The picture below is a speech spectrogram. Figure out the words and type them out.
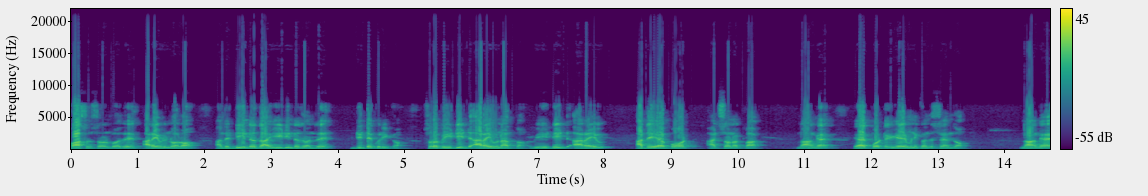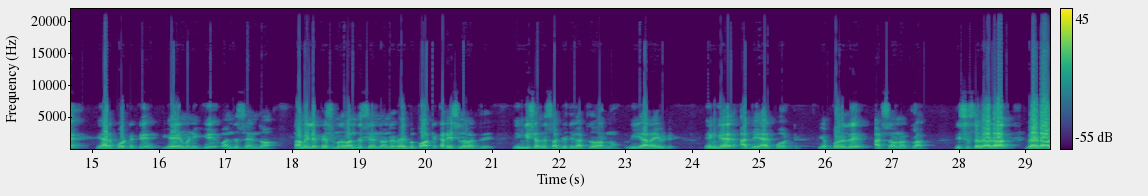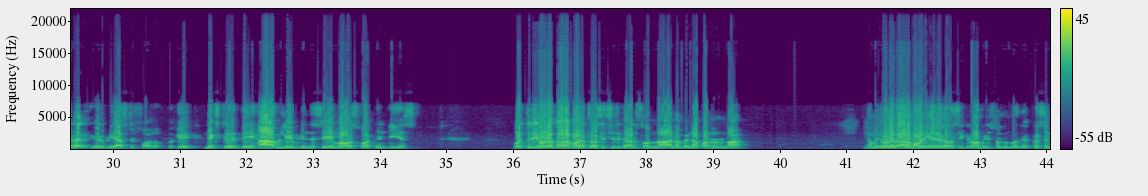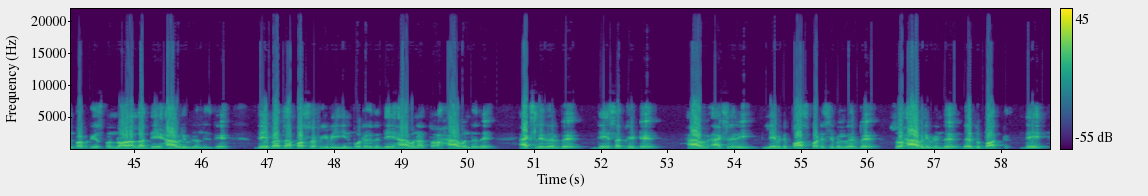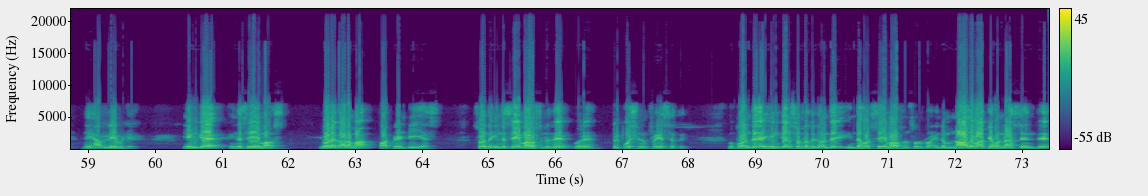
பாசன்ஸ் வரும்போது அரைவ்டுன்னு வரும். அந்த டீன்றது தான் e ஈடின்றது வந்து டிட்டை குறிக்கும். ஸோ வி டிட் அரைவ்னு அர்த்தம். We did arrive at the airport at seven o'clock நாங்கள் ஏர்போர்ட்டுக்கு ஏழு மணிக்கு வந்து சேர்ந்தோம். நாங்கள் ஏர்போர்ட்டுக்கு ஏழு மணிக்கு வந்து சேர்ந்தோம். தமிழில் பேசும்போது வந்து சேர்ந்தோன்ற வெர்பு பார்ட்டு கடைசியில் வருது. இங்கிலீஷ் வந்து சப்ஜெக்ட்டுக்கு அடுத்து வரணும். வி அரைவ்டு எங்கே? அட் தி ஏர்போர்ட் எப்பொழுது? At seven o'clock this is the word or word order everybody has to follow okay next they have lived in the same house for twenty years ஒருத்தர் எவ்வளோ காலமாக ஒரு இடத்துல வசிச்சிருக்காருன்னு சொன்னால் நம்ம என்ன பண்ணணும்னா நம்ம எவ்வளோ காலமாக ஒரு ஏரியாவில் வசிக்கிறோம் அப்படின்னு சொல்லும்போது ப்ரெசன்ட் ப்ராப்பர்ட்டி யூஸ் பண்ணோம் அதனால தான் தே ஹாவ் இப்படி வந்துக்குது தே பார்த்து அப்பாஸ்ட்ரஃபி விஇன்னு போட்டிருக்குது. தே ஹாவ்னு அர்த்தம். ஹாவ்ன்றது auxiliary verb they subject have auxiliary lived past participle verb so have lived verb part they they have lived எங்கே? இந்த சேம் ஹவுஸ் எவ்வளோ காலமாக ஃபார் டுவெண்ட்டி இயர்ஸ் ஸோ இந்த இந்த சேம் ஹவுஸ்ன்றது ஒரு ப்ரிப்போஷனல் ஃப்ரேஸ் அது. இப்போ வந்து எங்கன்னு சொல்றதுக்கு வந்து இந்த சேம் ஹவுஸ்னு சொல்றோம். இந்த நாலு வார்த்தை ஒன்னா சேர்ந்து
